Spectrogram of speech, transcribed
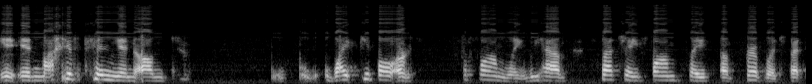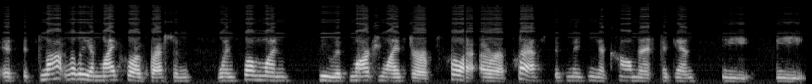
in my opinion, um, white people are firmly, we have such a firm place of privilege that it, it's not really a microaggression when someone who is marginalized or, or oppressed is making a comment against the, the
